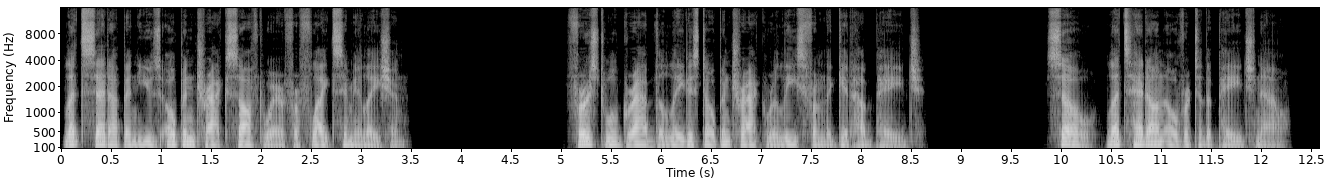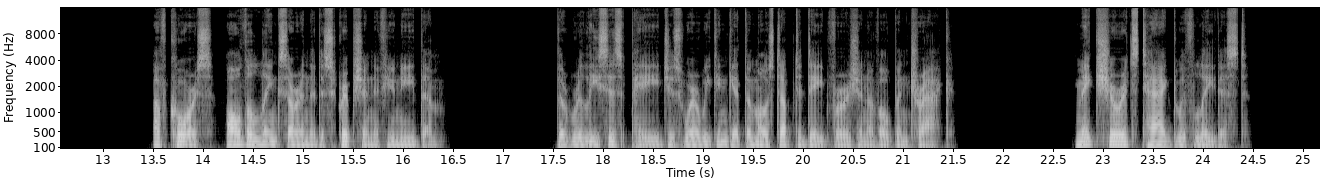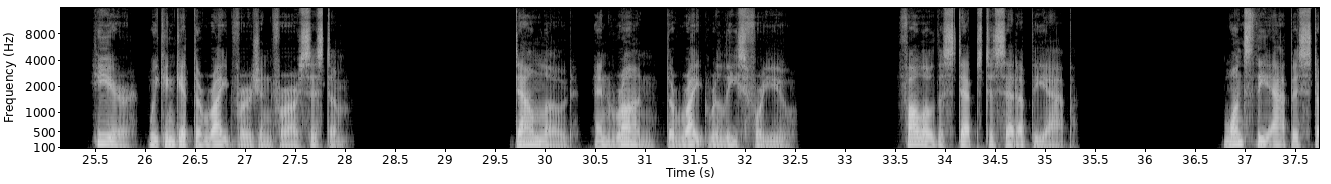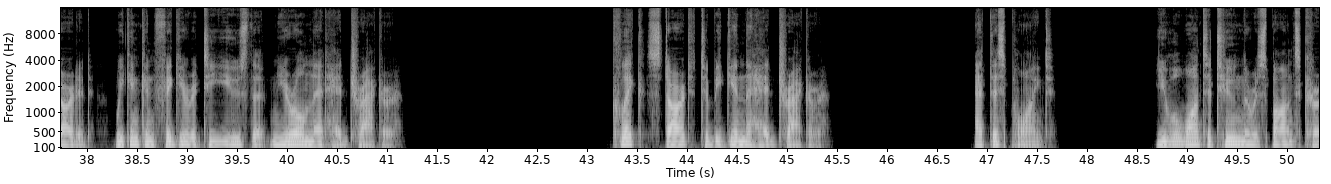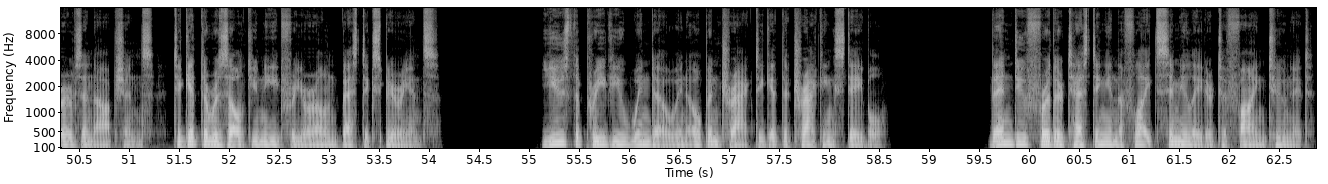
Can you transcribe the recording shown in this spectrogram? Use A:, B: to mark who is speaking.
A: Let's set up and use OpenTrack software for flight simulation. First we'll grab the latest OpenTrack release from the GitHub page. So, let's head on over to the page now. Of course, all the links are in the description if you need them. The releases page is where we can get the most up-to-date version of OpenTrack. Make sure it's tagged with latest. Here, we can get the right version for our system. Download and run the right release for you. Follow the steps to set up the app. Once the app is started, we can configure it to use the Neural Net Head Tracker. Click Start to begin the head tracker. At this point, you will want to tune the response curves and options to get the result you need for your own best experience. Use the preview window in OpenTrack to get the tracking stable. Then do further testing in the flight simulator to fine tune it.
